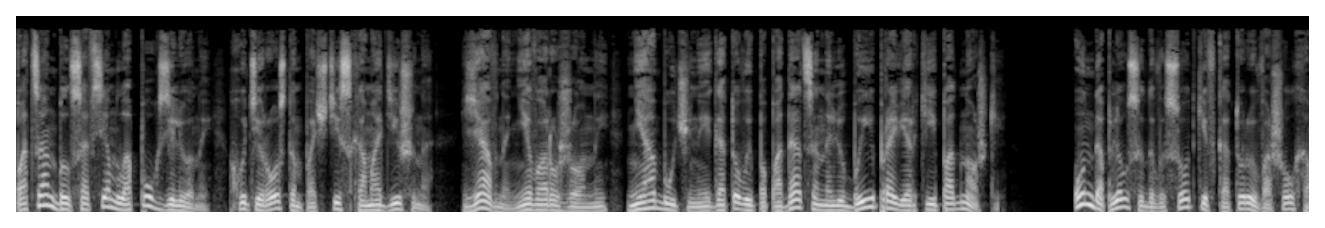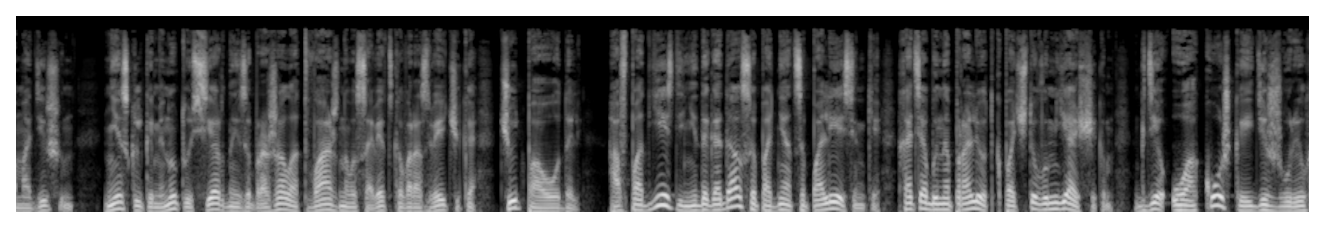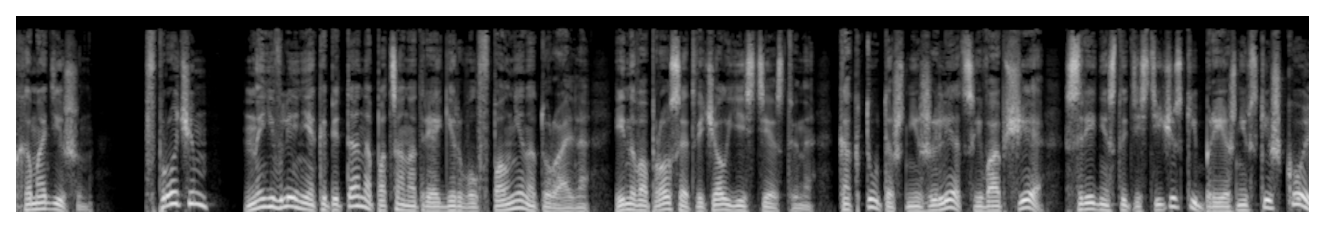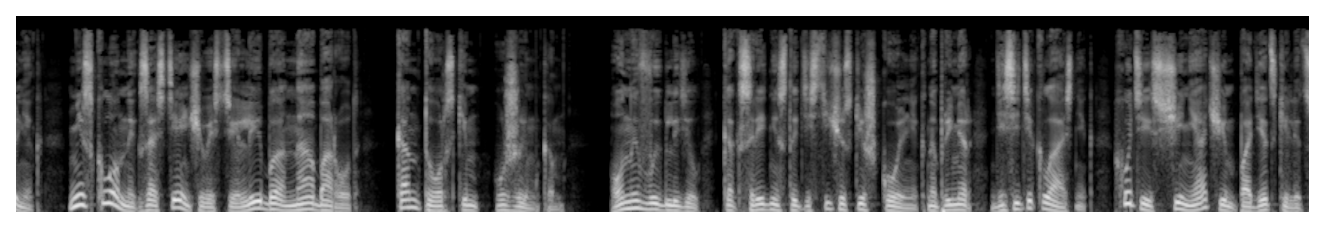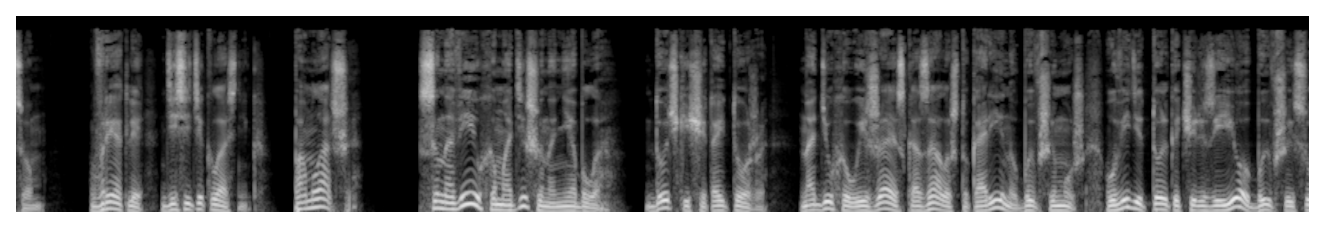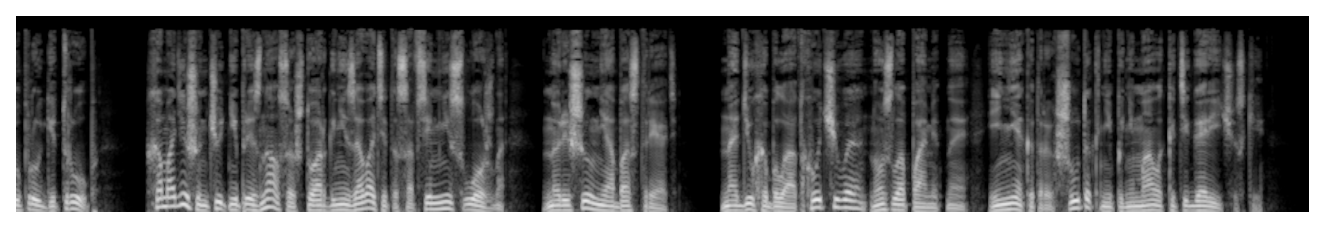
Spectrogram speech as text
Пацан был совсем лопух зеленый, хоть и ростом почти с Хамадишина, явно невооруженный, необученный и готовый попадаться на любые проверки и подножки. Он доплелся до высотки, в которую вошел Хамадишин, несколько минут усердно изображал отважного советского разведчика чуть поодаль, а в подъезде не догадался подняться по лесенке, хотя бы напролет к почтовым ящикам, где у окошка и дежурил Хамадишин. Впрочем, на явление капитана пацан отреагировал вполне натурально и на вопросы отвечал естественно, как тутошний жилец и вообще среднестатистический брежневский школьник, не склонный к застенчивости, либо, наоборот, конторским ужимкам. Он и выглядел как среднестатистический школьник, например, десятиклассник, хоть и с щенячьим по-детски лицом. Вряд ли десятиклассник. Помладше. Сыновей у Хамадишина не было. Дочки, считай, тоже. Надюха, уезжая, сказала, что Карину, бывший муж, увидит только через ее, бывшей супруги, труп. Хамадишин чуть не признался, что организовать это совсем несложно, но решил не обострять. Надюха была отходчивая, но злопамятная, и некоторых шуток не понимала категорически.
